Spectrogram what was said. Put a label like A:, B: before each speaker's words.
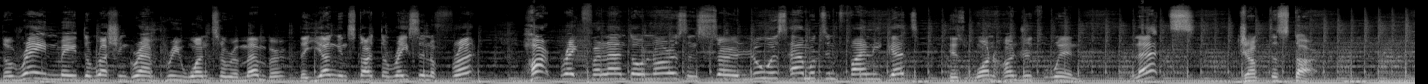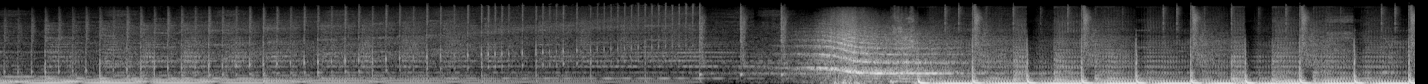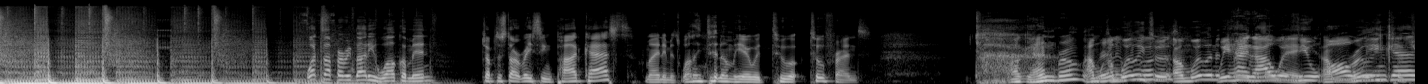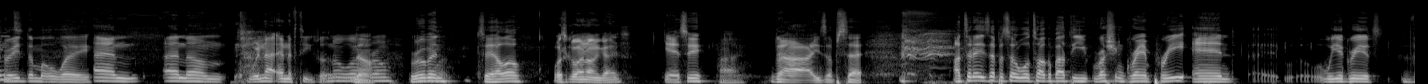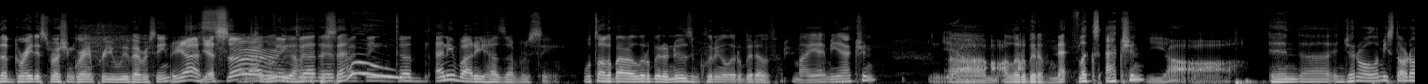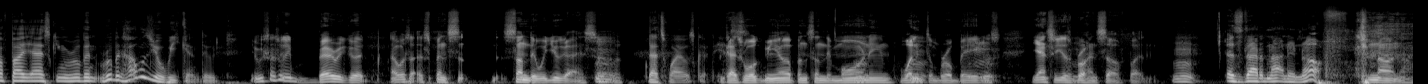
A: The rain made the Russian Grand Prix one to remember. The youngins start the race in the front. Heartbreak Fernando Norris and Sir Lewis Hamilton finally gets his 100th win. Let's jump the start.
B: Up, everybody? Welcome in. Jump to Start Racing podcast. My name is Wellington. I'm here with two two friends.
A: Again, bro?
B: I'm, I'm
A: Really?
B: willing to. I'm willing to.
A: We
B: trade
A: hang
B: them
A: out with
B: away.
A: you
B: I'm
A: all
B: willing to
A: weekend.
B: trade them away.
A: And and um,
C: We're not NFTs.
A: you know what,
B: no,
A: bro?
B: Ruben, say hello.
C: What's going on, guys?
B: Yeah, see.
A: Hi.
B: Ah, he's upset. On today's episode, we'll talk about the Russian Grand Prix, and uh, we agree it's the greatest Russian Grand Prix we've ever seen.
A: Yes,
C: Yes, sir.
A: I think
B: Absolutely,
A: that, it, I
B: 100%.
A: think that anybody has ever seen.
B: We'll talk about a little bit of news, including a little bit of Miami action, um, a little bit of Netflix action,
A: Yeah.
B: and uh, in general, let me start off by asking Ruben. Ruben, how was your weekend, dude?
C: It was actually very good. I was I spent S- Sunday with you guys. So
B: That's why it was good.
C: you guys woke me up on Sunday morning.
B: Mm.
C: Wellington brought bagels. Yancey just brought himself, but
A: Is that not enough?
C: no, no.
